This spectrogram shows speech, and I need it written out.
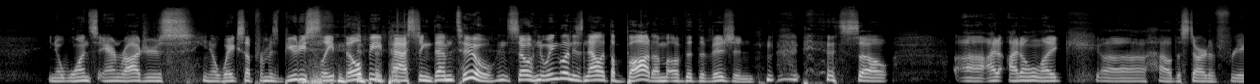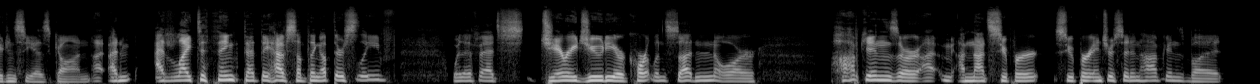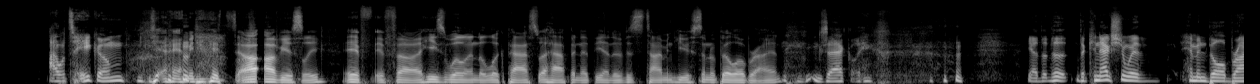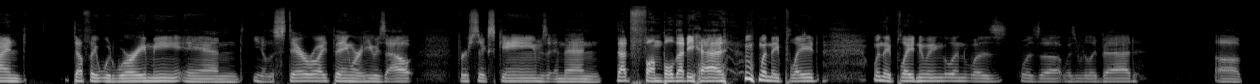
you know, once Aaron Rodgers you know wakes up from his beauty sleep, they'll be passing them too. And so New England is now at the bottom of the division. so uh, I I don't like uh, how the start of free agency has gone. I, I'd I'd like to think that they have something up their sleeve, whether that's Jerry Jeudy or Courtland Sutton or Hopkins or I, I'm not super super interested in Hopkins, but I will take him. yeah, I mean, it's uh, obviously if if uh, he's willing to look past what happened at the end of his time in Houston with Bill O'Brien. exactly. yeah, the, the the connection with him and Bill O'Brien definitely would worry me. And you know the steroid thing where he was out for six games, and then that fumble that he had when they played when they played New England was was uh, was really bad. Uh,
